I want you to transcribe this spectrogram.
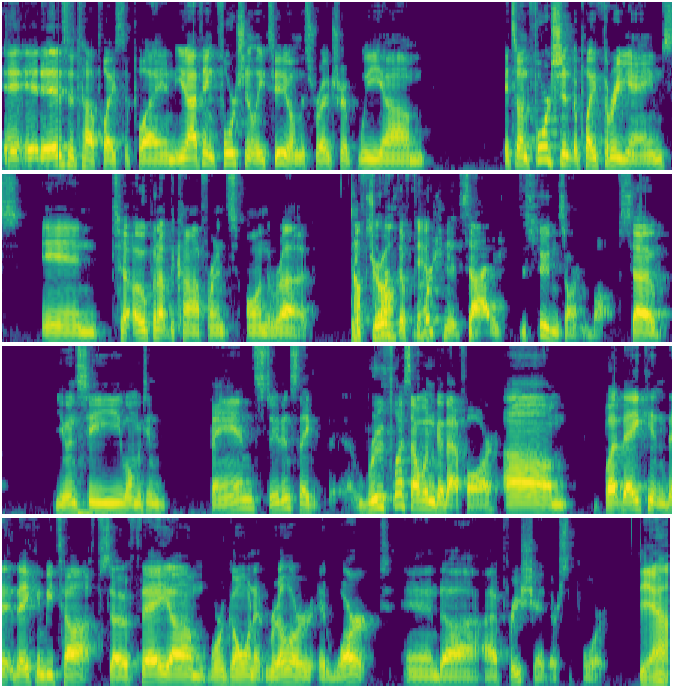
It, it is a tough place to play, and you know, I think fortunately too on this road trip we um, it's unfortunate to play three games and to open up the conference on the road. Tough the, draw. The fortunate yeah. side is the students aren't involved. So UNC Wilmington fans, students, they ruthless. I wouldn't go that far, um, but they can they, they, can be tough. So if they um, were going at Riller, it worked, and uh, I appreciate their support. Yeah,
